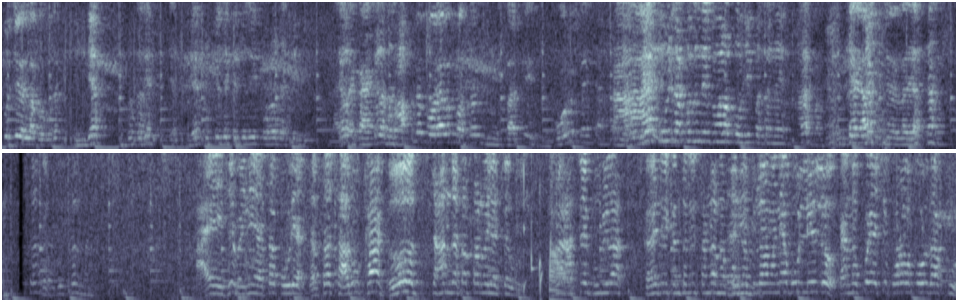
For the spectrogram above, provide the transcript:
पुढच्या वेळेला बघू जा. द्या बघू द्या द्या कुठे दे कुठे दे पोरं टाकते मी. नाही तर काय? चला बस. आपल्या पोराला पसंत सारखी बोलूच नाही? द्या, पोरी तुम्हाला पोरी पसंत या, या पुढच्या वेळेला या. आहे बहिणी याचा पोऱ्या जसा शाहरुख खान. हो छान जसा पडला याच्यावर. आजच्या पोरीला काहीतरी कंतरी सांगा ना पोरी तुला म्हण्या बोललेलो. काय नको याची पोराला पोर दाखवू.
